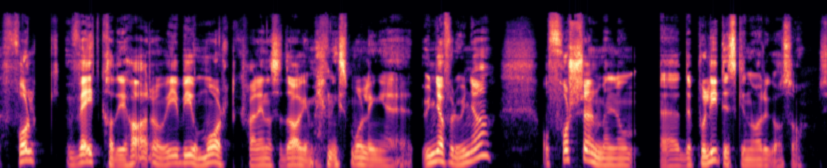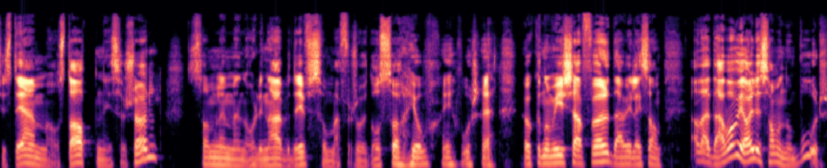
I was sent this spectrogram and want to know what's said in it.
Folk vet hva de har, og vi blir jo målt hver eneste dag i meningsmålinger unna for unna. Og forskjellen mellom Eh, det politiske Norge også, systemet og staten i seg sjøl, sammenlignet med en ordinær bedrift, som jeg for så vidt også har vært økonomisjef for, der vi liksom Ja, nei, der var vi alle sammen om bord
